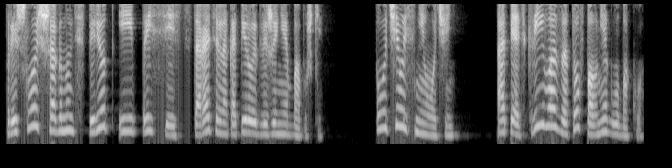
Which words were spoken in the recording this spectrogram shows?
Пришлось шагнуть вперед и присесть, старательно копируя движение бабушки. Получилось не очень. Опять криво, зато вполне глубоко.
